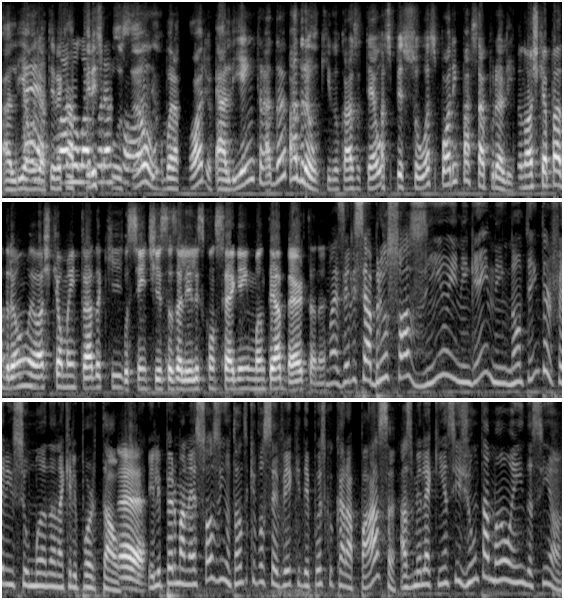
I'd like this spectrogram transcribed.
ali É, onde ela teve aquela primeira explosão no laboratório, ali é a entrada padrão, que no caso até as pessoas podem passar por ali. Eu não acho que é padrão, eu acho que é uma entrada que os cientistas ali eles conseguem manter aberta, né? Mas ele se abriu sozinho e ninguém. nin- Não tem interferência humana naquele portal. É. Ele permanece sozinho. Tanto que você vê que depois que o cara passa, as melequinhas se juntam a mão ainda, assim, ó.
